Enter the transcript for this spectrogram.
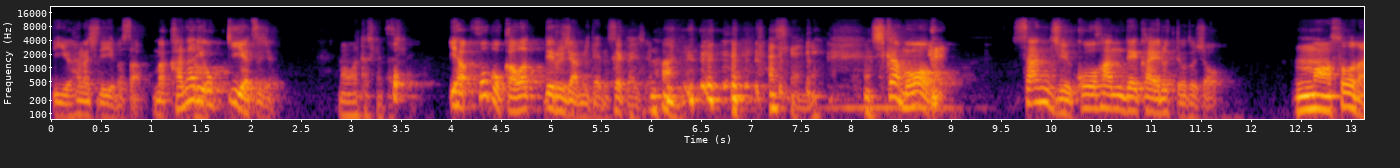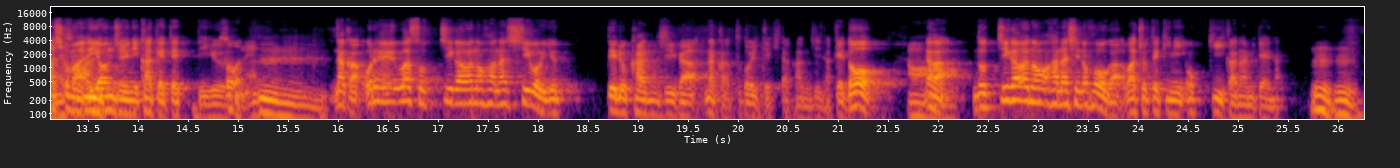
ていう話で言えばさ、まあ、かなり大きいやつじゃん。まあ確かにほ確かに。いや、ほぼ変わってるじゃんみたいな世界じゃん。まあ、確かにね。しかも、30後半で変えるってことでしょ？まあそうだね。しかもまあ40にかけてっていう。そうね。うん。なんか俺はそっち側の話を言ってる感じがなんか届いてきた感じだけど、だからどっち側の話の方が和著的に大きいかなみたいな。うんうん。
